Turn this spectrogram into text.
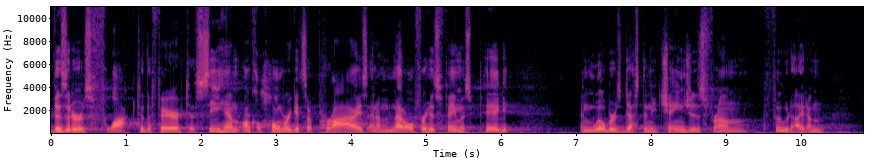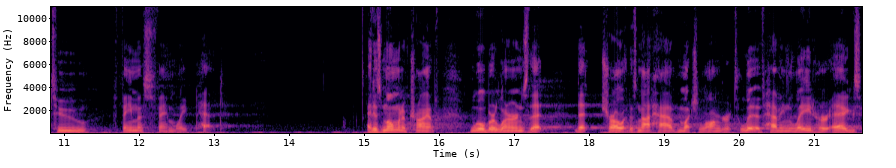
Visitors flock to the fair to see him. Uncle Homer gets a prize and a medal for his famous pig and Wilbur's destiny changes from food item to famous family pet. At his moment of triumph, Wilbur learns that, that Charlotte does not have much longer to live. Having laid her eggs,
